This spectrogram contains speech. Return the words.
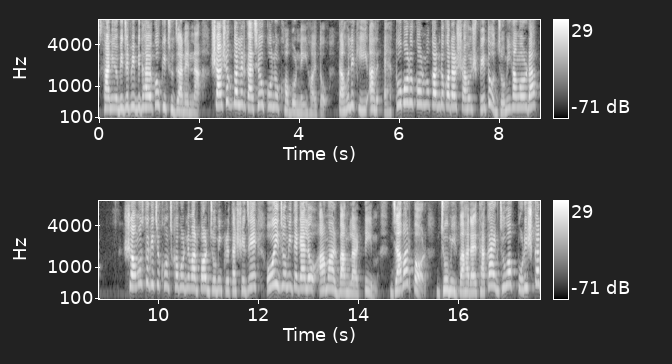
স্থানীয় বিজেপি বিধায়কও কিছু জানেন না। শাসক দলের কাছেও কোনো খবর নেই হয়তো। তাহলে কি আর এত বড় কর্মকাণ্ড করার সাহস পেত জমি হাঙররা? সমস্ত কিছু খোঁজ খবর নেওয়ার পর জমি ক্রেতা সেজে ওই জমিতে গেল আমার বাংলার টিম। যাবার পর জমির পাহারায় থাকা এক যুবক পরিষ্কার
